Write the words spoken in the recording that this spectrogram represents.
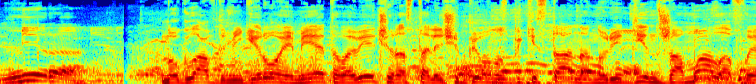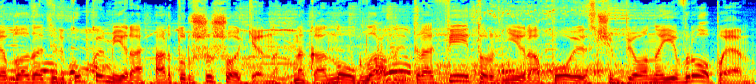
мира. Но главными героями этого вечера стали чемпион Узбекистана Нуридин Джамалов и обладатель Кубка мира Артур Шишокин. На кону главный трофей турнира – пояс чемпиона Европы.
